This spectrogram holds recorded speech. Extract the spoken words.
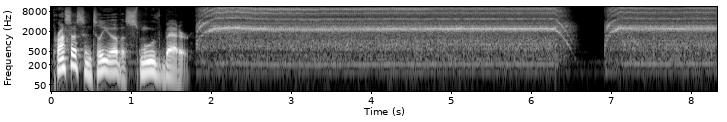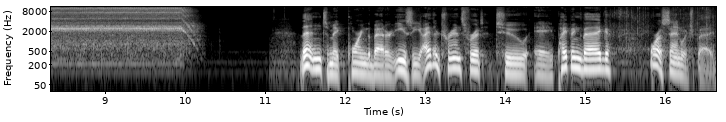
Process until you have a smooth batter. Then, to make pouring the batter easy, either transfer it to a piping bag or a sandwich bag.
